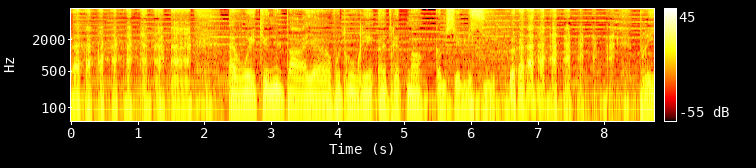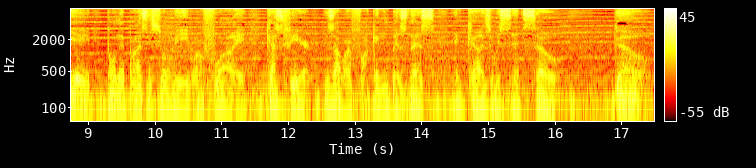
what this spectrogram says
Avouez que nulle part ailleurs vous trouverez un traitement comme celui-ci. Priez pour ne pas assez survivre, enfoiré. Cause fear is our fucking business. And cause we said so. Go.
